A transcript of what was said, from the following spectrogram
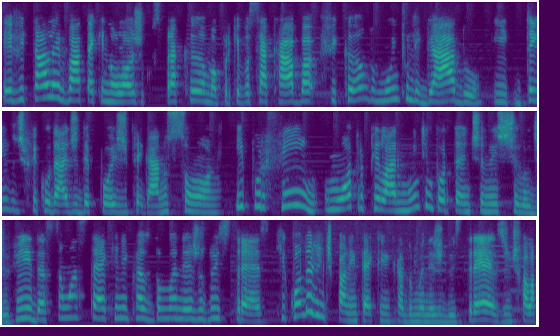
evitar levar tecnológicos para a cama, porque você acaba ficando muito ligado e tendo dificuldade depois de pegar no sono. E por fim, um outro pilar muito importante no estilo de vida são as técnicas do manejo do estresse. Que quando a gente fala em técnica do manejo do estresse, a gente fala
